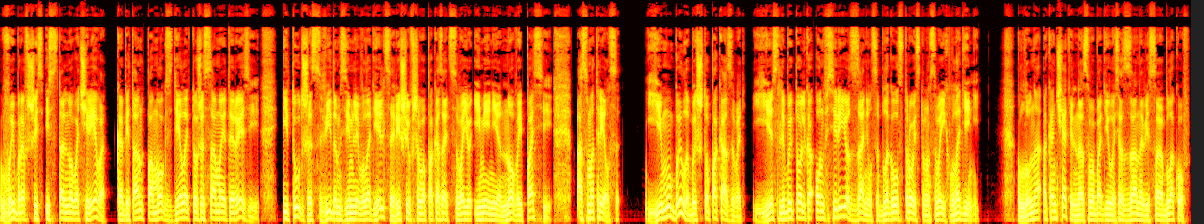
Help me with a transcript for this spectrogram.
Выбравшись из стального чрева, капитан помог сделать то же самое Терезии, и тут же с видом землевладельца, решившего показать свое имение новой пассии, осмотрелся. Ему было бы что показывать, если бы только он всерьез занялся благоустройством своих владений. Луна окончательно освободилась от занавеса облаков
